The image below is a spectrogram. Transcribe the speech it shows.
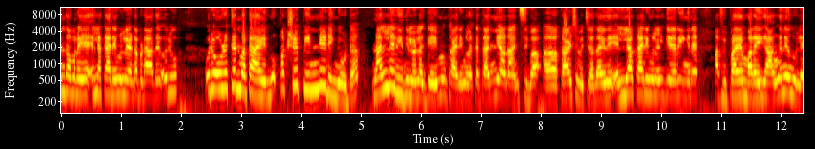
എന്താ പറയുക എല്ലാ കാര്യങ്ങളിലും ഇടപെടാതെ ഒരു ഒരു ഒഴുക്കൻ മട്ടായിരുന്നു. പക്ഷെ പിന്നീട് ഇങ്ങോട്ട് നല്ല രീതിയിലുള്ള ഗെയിമും കാര്യങ്ങളൊക്കെ തന്നെയാണ് അൻസിബ കാഴ്ചവെച്ചത്. അതായത് എല്ലാ കാര്യങ്ങളിലും കയറി ഇങ്ങനെ അഭിപ്രായം പറയുക അങ്ങനെയൊന്നുമില്ല.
